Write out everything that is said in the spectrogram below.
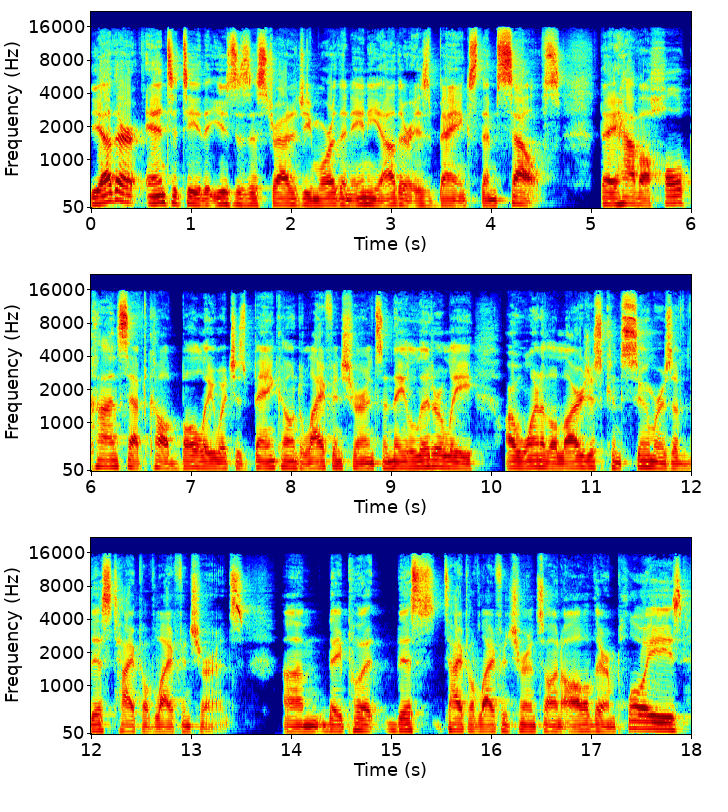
The other entity that uses this strategy more than any other is banks themselves. They have a whole concept called BOLI, which is bank owned life insurance. And they literally are one of the largest consumers of this type of life insurance. Um, they put this type of life insurance on all of their employees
